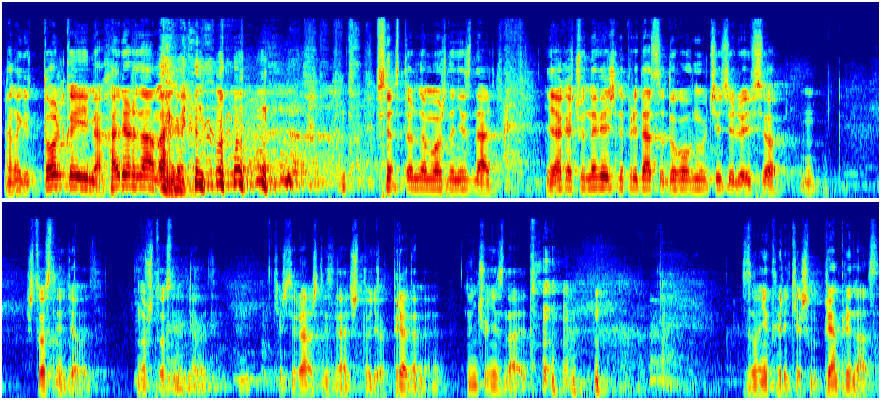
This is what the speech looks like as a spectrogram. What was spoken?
Она говорит, только имя, Харирнама. Все остальное можно не знать. Я хочу навечно предаться духовному учителю, и все. Что с ней делать? Ну что с ней делать? Кешираш не знает, что делать. Преданная, но ничего не знает. Звонит Харикеш, прямо при нас.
